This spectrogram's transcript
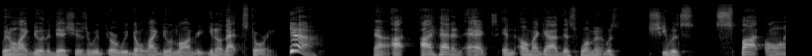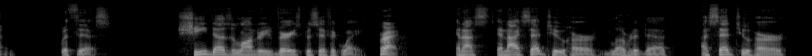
we don't like doing the dishes or we or we don't like doing laundry. You know that story. Yeah. Now I I had an ex and oh my god, this woman was she was spot on with this. She does the laundry very specific way. Right. And I and I said to her, love her to death. I said to her,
